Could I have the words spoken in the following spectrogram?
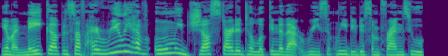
you know, my makeup and stuff. I really have only just started to look into that recently due to some friends who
